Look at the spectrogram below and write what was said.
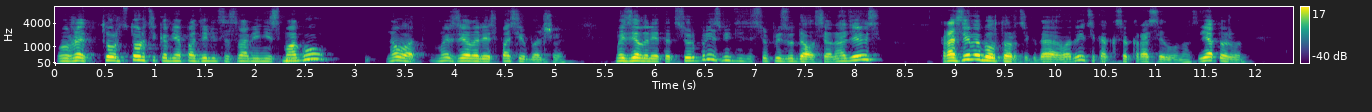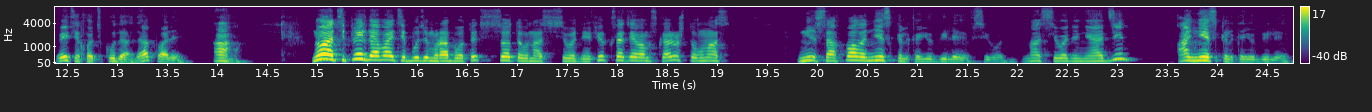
Уже тор с тортиком я поделиться с вами не смогу. Ну вот, мы сделали, спасибо большое. Мы сделали этот сюрприз. Видите, сюрприз удался, надеюсь. Красивый был тортик, да. Вот видите, как все красиво у нас. Я тоже вот, видите, хоть куда, да, парень? Ага. Ну, а теперь давайте будем работать. Сотый у нас сегодня эфир. Кстати, я вам скажу, что у нас не совпало несколько юбилеев сегодня. У нас сегодня не один, а несколько юбилеев.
